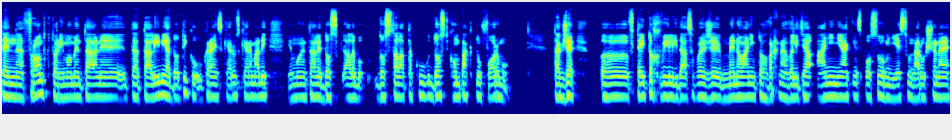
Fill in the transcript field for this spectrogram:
ten front, ktorý momentálne, tá, tá línia dotyku ukrajinskej a ruskej armády je momentálne dosť, alebo dostala takú dosť kompaktnú formu. Takže v tejto chvíli dá sa povedať, že menovaním toho vrchného veliteľa ani nejakým spôsobom nie sú narušené e,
